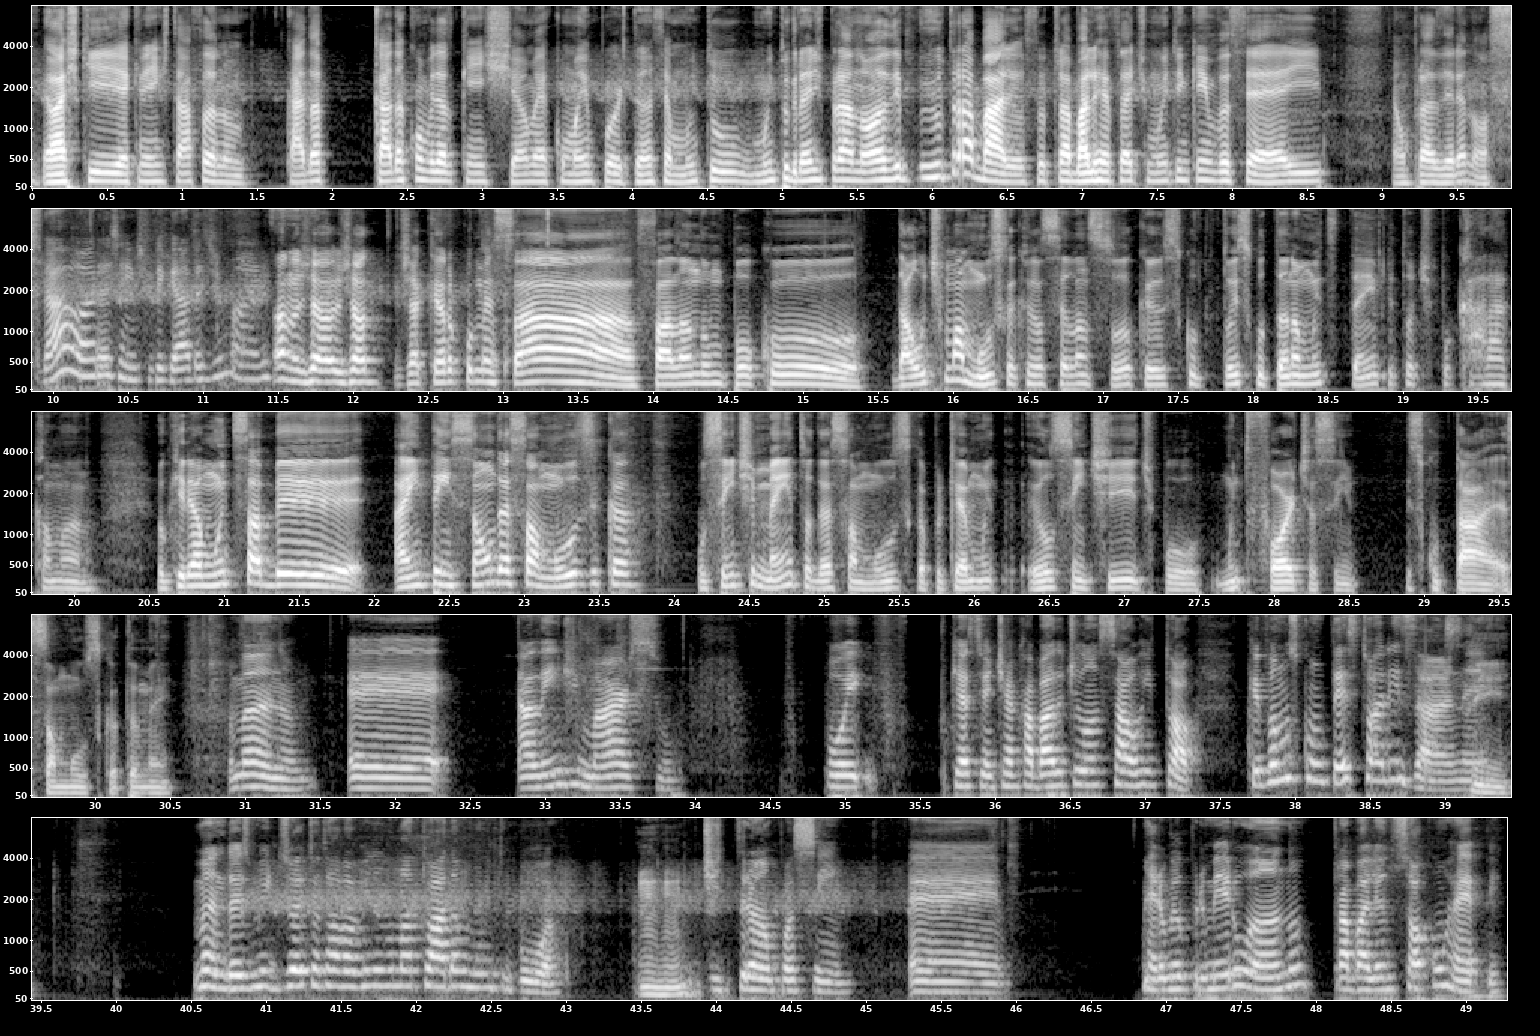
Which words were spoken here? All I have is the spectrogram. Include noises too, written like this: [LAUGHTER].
Eu acho que é que nem a gente tava falando, cada, cada convidado que a gente chama é com uma importância muito, muito grande pra nós e, e o trabalho. O seu trabalho reflete muito em quem você é e é um prazer é nosso. Da hora, gente. Obrigada demais. Mano, já, já, já quero começar falando um pouco da última música que você lançou, que eu escu- tô escutando há muito tempo e tô tipo, caraca, mano. Eu queria muito saber a intenção dessa música, o sentimento dessa música, porque é muito, eu senti, tipo, muito forte, assim, escutar essa música também. Mano, é, além de março, foi. Porque assim, eu tinha acabado de lançar o ritual. Porque vamos contextualizar, né? Sim. Mano, 2018 eu tava vindo numa toada muito boa. Uhum. de trampo, assim. É, Era o meu primeiro ano trabalhando só com rap.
